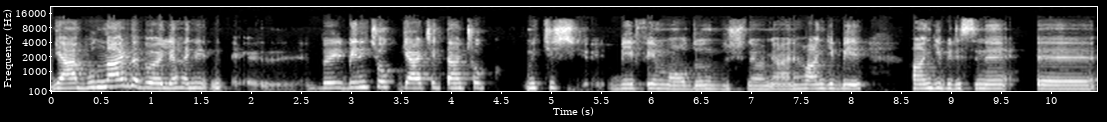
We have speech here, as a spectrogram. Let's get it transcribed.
yani bunlar da böyle hani böyle beni çok gerçekten çok müthiş bir film olduğunu düşünüyorum. Yani hangi bir hangi birisini e,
